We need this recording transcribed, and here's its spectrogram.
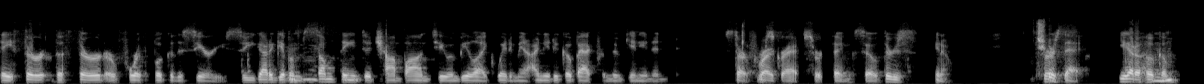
the third, the third or fourth book of the series. So you got to give them Mhm. something to chomp onto and be like, wait a minute, I need to go back from the beginning and start from Right. scratch, sort of thing. So there's, you know, Sure. there's that. You got to hook them.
